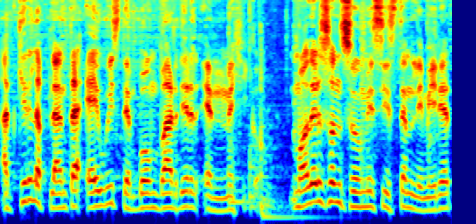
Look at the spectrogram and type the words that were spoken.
adquiere la planta Ewis de Bombardier en México. Motherson Sumi System Limited,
